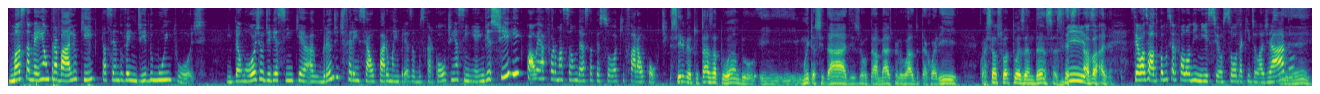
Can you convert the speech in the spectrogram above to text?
mas também é um trabalho que está sendo vendido muito hoje. Então, hoje eu diria assim que o grande diferencial para uma empresa buscar coaching assim, é investigue qual é a formação desta pessoa que fará o coaching. Silvia, tu estás atuando em, em, muitas cidades ou está mais pelo Vale do Taquari. Quais são as tuas andanças nesse Isso. trabalho? Seu Oswaldo, como o senhor falou no início, eu sou daqui de Lajeado. Sim.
